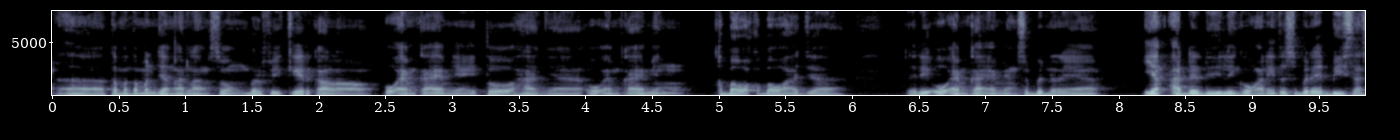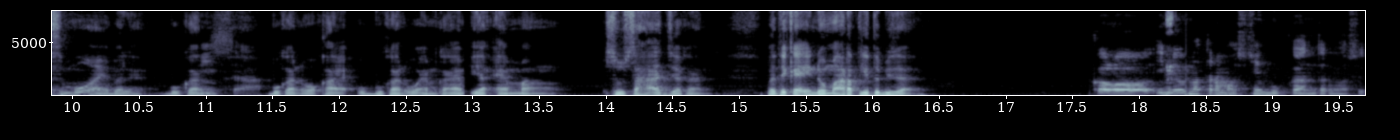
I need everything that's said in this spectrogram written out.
eh, teman-teman jangan langsung berpikir kalau UMKM-nya itu hanya UMKM yang ke bawah ke bawah aja. Jadi UMKM yang sebenarnya yang ada di lingkungan itu sebenarnya bisa semua ya, Bal ya. Bukan bisa bukan UK, bukan UMKM yang emang susah aja kan. Berarti kayak Indomaret gitu bisa. kalau Indomaret termasuknya bukan termasuk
